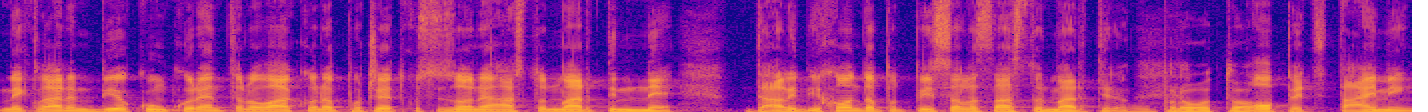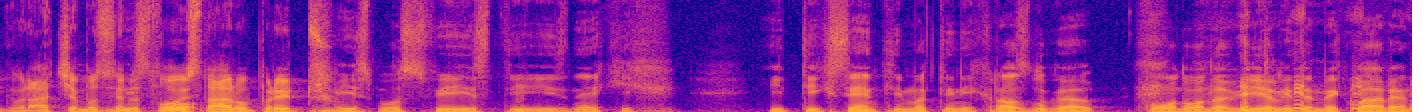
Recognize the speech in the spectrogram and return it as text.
McLaren bio konkurentan ovako na početku sezone, Aston Martin ne. Da li bi Honda potpisala sa Aston Martinom? Upravo to. Opet, timing, vraćamo se Mi na smo- svoju staru priču. Mi smo svi iz, iz nekih i tih sentimentalnih razloga ponovo navijeli da McLaren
